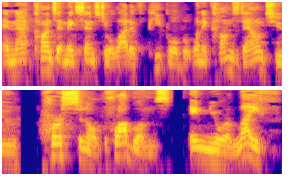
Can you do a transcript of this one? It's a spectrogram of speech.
and that concept makes sense to a lot of people. But when it comes down to personal problems in your life,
